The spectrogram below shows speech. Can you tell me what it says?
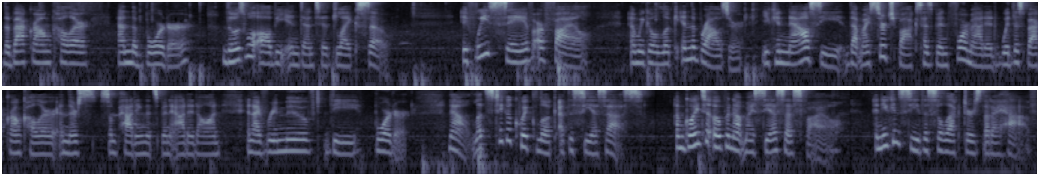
the background color, and the border. Those will all be indented like so. If we save our file and we go look in the browser, you can now see that my search box has been formatted with this background color and there's some padding that's been added on and I've removed the border. Now, let's take a quick look at the CSS. I'm going to open up my CSS file and you can see the selectors that I have.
